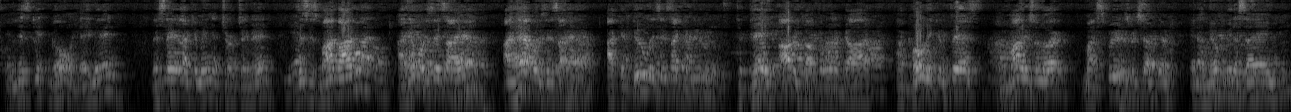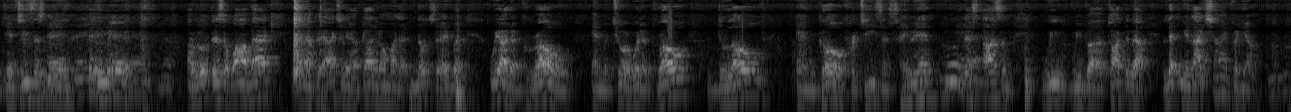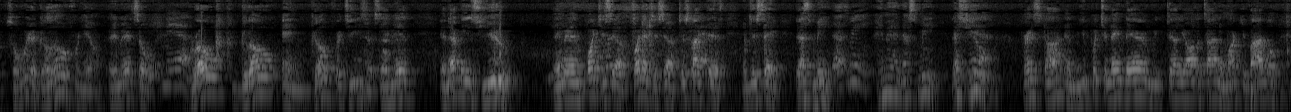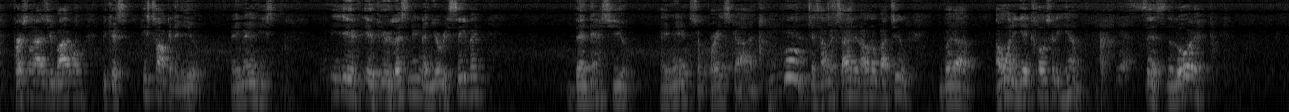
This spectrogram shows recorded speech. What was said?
and let's get going. Amen. Let's say it like I'm in church. Amen. Yes. This is my Bible. Bible. I am what it says I am. I have what it says I have. I can do what it says I can do. Today, I'll be taught the Word of God. I boldly confess. My mind is alert. My spirit is receptive. And I'll never be the same. In Jesus' name. Amen. I wrote this a while back, and I've, actually I've got it on my notes today, but we are to grow and mature. We're to grow, glow, and go for Jesus. Amen. Ooh, that's awesome. We, we've uh, talked about letting your light shine for Him. So we're to glow for Him. Amen. So Amen. grow, glow, and go for Jesus. Amen. And that means you. Amen. Point yourself. Point at yourself just like this. And just say, that's me. That's me. Amen. That's me. That's you. Praise God. And you put your name there and we tell you all the time to mark your Bible, personalize your Bible because he's talking to you. Amen. He's if if you're listening and you're receiving, then that's you. Amen. So praise God. Just I'm excited. I don't know about you, but uh, I want to get closer to him. Yes. Since the Lord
